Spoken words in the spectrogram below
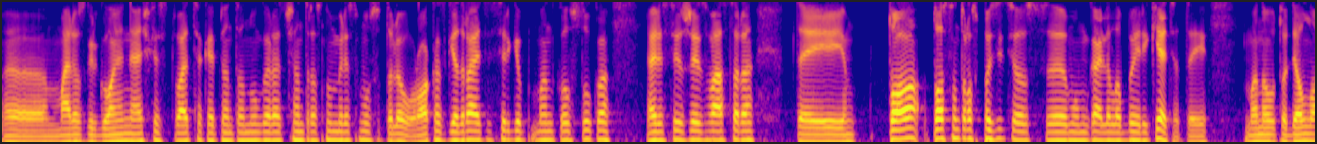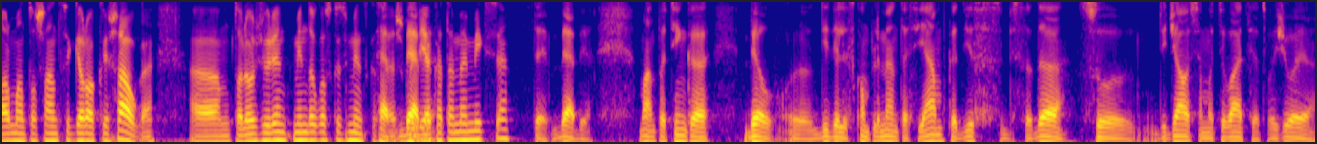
Marijos Grigonė neaiškia situacija, kaip ten ta nugarą, čia antras numeris mūsų, toliau Rokas Gedraitis irgi man klaustuko, ar jisai žais vasarą. Tai to, tos antros pozicijos mums gali labai reikėti. Tai manau, todėl Normanto šansai gerokai išauga. Um, toliau žiūrint, Mindaugas Kusminskas, aišku, lieka tame mikse. Taip, be abejo. Man patinka vėl didelis komplimentas jam, kad jis visada su didžiausia motivacija atvažiuoja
